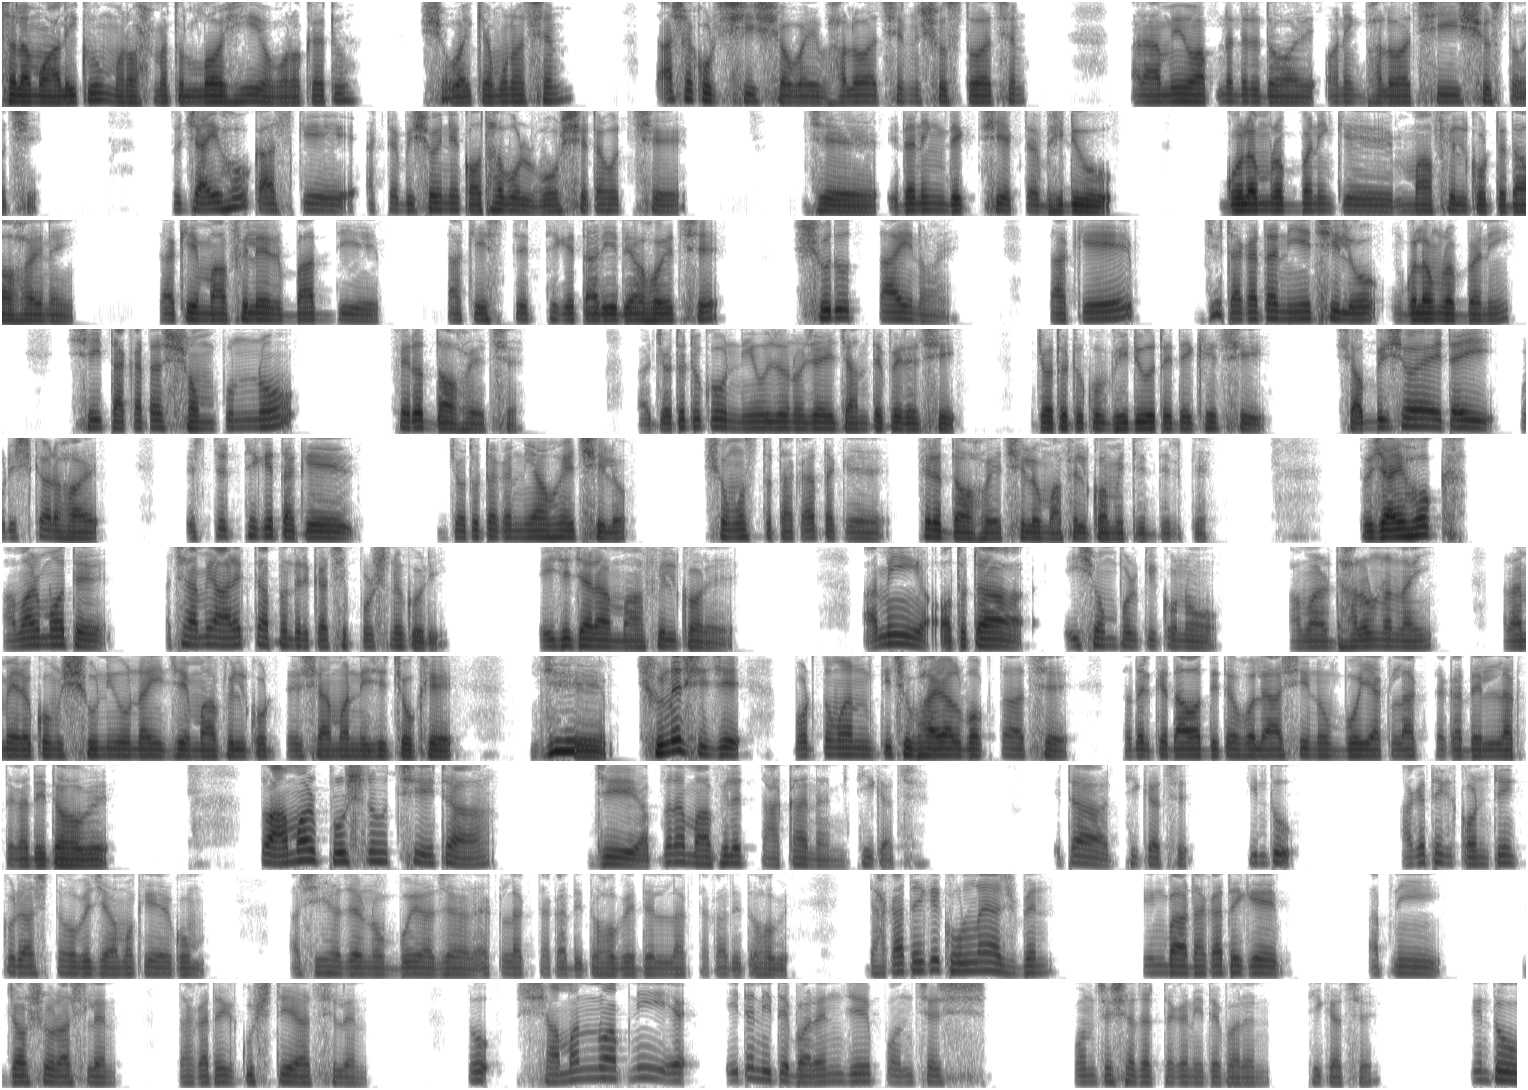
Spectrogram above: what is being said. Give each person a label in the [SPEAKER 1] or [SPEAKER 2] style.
[SPEAKER 1] আসসালামু আলাইকুম রহমতুল্লাহি ওবরাকাতু সবাই কেমন আছেন? আশা করছি সবাই ভালো আছেন, সুস্থ আছেন। আর আমিও আপনাদের দোয়ায় অনেক ভালো আছি, সুস্থ আছি। তো যাই হোক, আজকে একটা বিষয় নিয়ে কথা বলব। সেটা হচ্ছে যে, ইদানিং দেখছি একটা ভিডিও, গোলাম রব্বানিকে মাহফিল করতে দেওয়া হয় নাই। তাকে মাহফিলের বাদ দিয়ে তাকে স্টেট থেকে তাড়িয়ে দেওয়া হয়েছে। শুধু তাই নয়, তাকে যে টাকাটা নিয়েছিল গোলাম রব্বানী, সেই টাকাটা সম্পূর্ণ ফেরত দেওয়া হয়েছে। আর যতটুকু নিউজ অনুযায়ী জানতে পেরেছি, যতটুকু ভিডিওতে দেখেছি, সব বিষয়ে এটাই পরিষ্কার হয়। স্টেট থেকে তাকে যত টাকা নেওয়া হয়েছিল, সমস্ত টাকা তাকে ফেরত দেওয়া হয়েছিল মাহফিল কমিটিদেরকে। তো যাই হোক, আমার মতে আচ্ছা আমি আরেকটা আপনাদের কাছে প্রশ্ন করি। এই যে যারা মাহফিল করে, আমি অতটা এই সম্পর্কে কোনো আমার ধারণা নাই। আর আমি এরকম শুনিও নাই যে মাহফিল করতে এসে আমার নিজের চোখে যে শুনেছি যে বর্তমান কিছু ভাইরাল বক্তা আছে, তাদেরকে দাওয়াত দিতে হলে আশি, নব্বই, এক লাখ টাকা, দেড় লাখ টাকা দিতে হবে। তো আমার প্রশ্ন হচ্ছে এটা যে আপনারা মাহফিলের টাকা নেন, ঠিক আছে? এটা ঠিক আছে। কিন্তু আগে থেকে কন্টেক্ট করে আসতে হবে যে আমাকে এরকম আশি হাজার, নব্বই হাজার, এক লাখ টাকা দিতে হবে, দেড় লাখ টাকা দিতে হবে। ঢাকা থেকে খুলনায় আসবেন কিংবা ঢাকা থেকে আপনি যশোর আসলেন, ঢাকা থেকে কুষ্টিয়া আসছিলেন। তো সামান্য আপনি এটা নিতে পারেন যে পঞ্চাশ পঞ্চাশ হাজার টাকা নিতে পারেন, ঠিক আছে। কিন্তু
